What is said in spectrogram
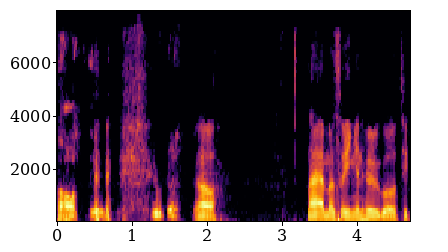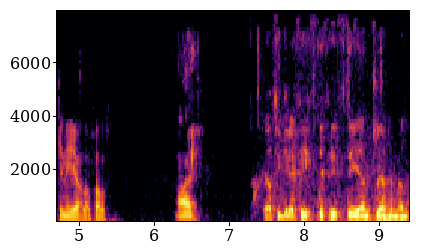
Ja, det gjorde det. Ja. Nej, men så ingen Hugo tycker ni i alla fall. Nej. Jag tycker det är 50-50 egentligen, men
